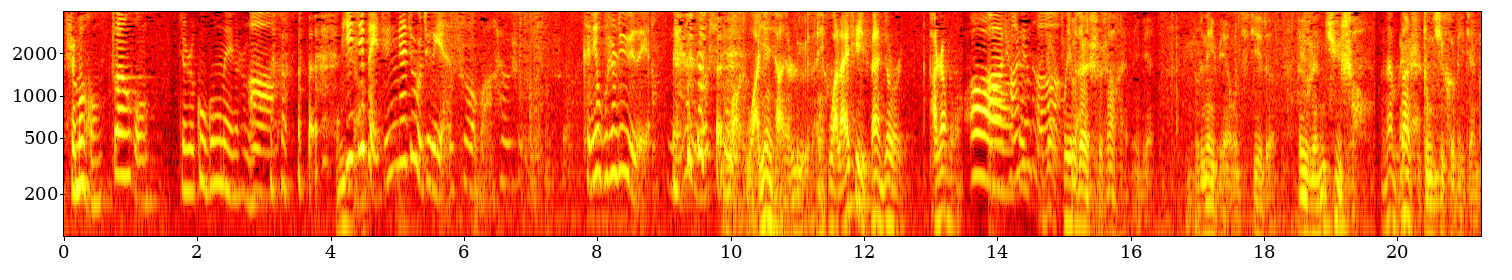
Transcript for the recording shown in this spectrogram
什么红？砖红。就是故宫那个是吗？啊，提起北京，应该就是这个颜色吧？还有什么颜色？肯定不是绿的呀，没那么多树。我 我印象就是绿的，我来戏剧院就是爬山虎。哦，常青藤就在什刹海那边，就是那边，我就记着还有人巨少，那那是中西合璧建筑，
